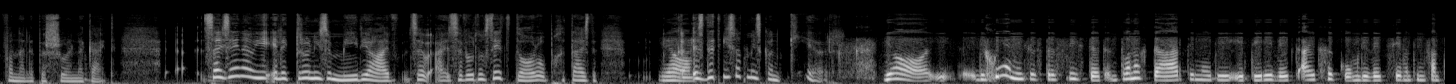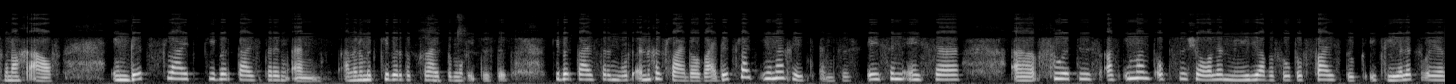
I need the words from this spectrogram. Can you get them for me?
van hulle persoonlikheid sy sê nou hier elektroniese media, hy sy, sy word nog steeds daarop getuister. Ja. Is dit iets wat mens kan keer? Ja, die goeie nuus is presies dit. In 2013 het die het hierdie wet uitgekom, die wet 17 van 2011. En dit sluit kubertuistering in. Hulle noem dit kuberbekruiping of iets soos dit. Kubertuistering word ingesluit daarbey. Dit sluit enigiets in, soos SMS'e, uh fotos as iemand op sosiale media, byvoorbeeld Facebook, iets leliks oor jou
